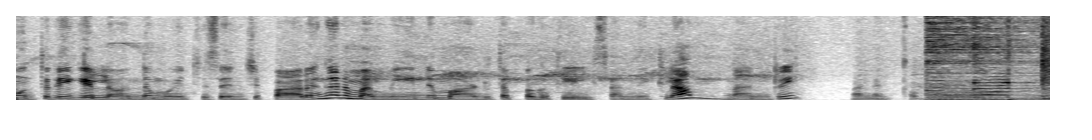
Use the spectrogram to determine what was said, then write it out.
முத்திரைகளில் வந்து முயற்சி செஞ்சு பாருங்கள் நம்ம மீண்டும் அடுத்த பகுதியில் சந்திக்கலாம். நன்றி. வணக்கம்.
